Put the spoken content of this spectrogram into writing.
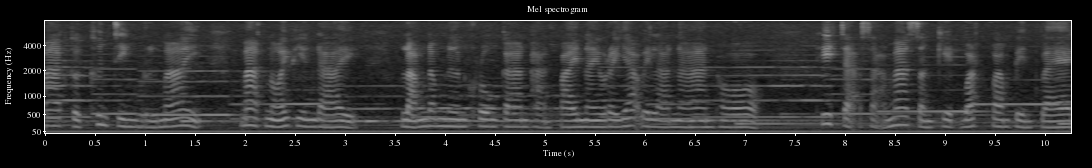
มารถเกิดขึ้นจริงหรือไม่ มากน้อยเพียงใด หลังดำเนินโครงการผ่านไปในระยะเวลานานพอ ที่จะสามารถสังเกตวัดความเปลี่ยนแปลง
